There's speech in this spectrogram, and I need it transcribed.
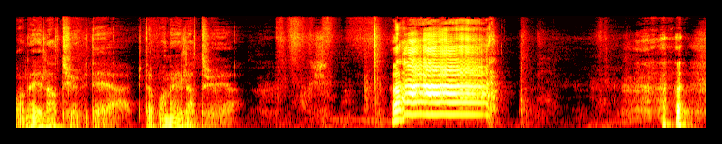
Bana el atıyor bir de ya. Bir de bana el atıyor ya. Aa!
